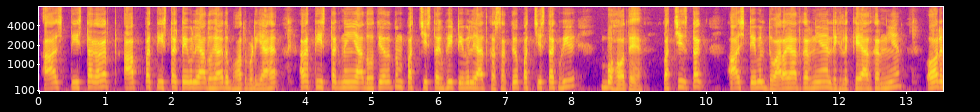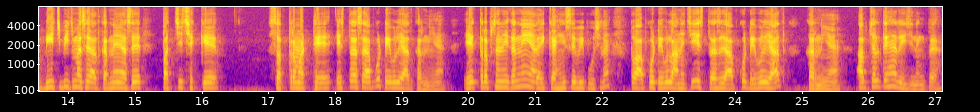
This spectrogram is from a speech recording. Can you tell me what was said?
आज तीस तक, अगर आप पर तीस तक टेबल याद हो जाए तो बहुत बढ़िया है। अगर तीस तक नहीं याद होती है तो तुम पच्चीस तक भी टेबल याद कर सकते हो। पच्चीस तक भी बहुत है। पच्चीस तक आज टेबल दोबारा याद करनी है लिख लिख के याद करनी है। और बीच बीच में से याद करनी है, जैसे पच्चीस छिक्के सत्रह मट्ठे इस तरह से आपको टेबल याद करनी है। एक तरफ़ से नहीं करनी है कहीं से भी पूछ लें तो आपको टेबल आनी चाहिए, इस तरह से आपको टेबल याद करनी है। अब चलते हैं रीजनिंग पे।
